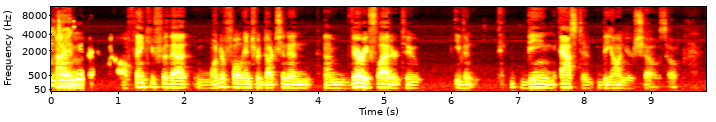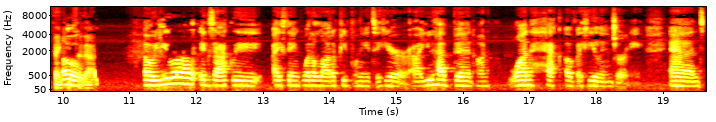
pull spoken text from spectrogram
You doing I'm good? Well. Thank you for that wonderful introduction, and I'm very flattered to even being asked to be on your show. So, thank you oh. for that. Oh, you are exactly, I think, what a lot of people need to hear. Uh, you have been on one heck of a healing journey, and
